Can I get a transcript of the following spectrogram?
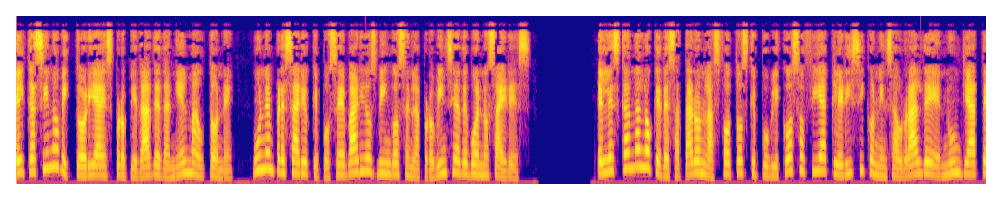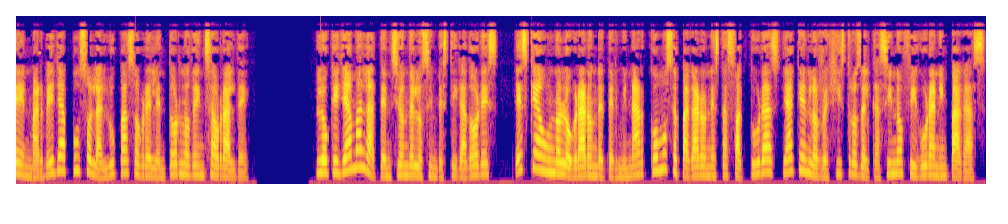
El Casino Victoria es propiedad de Daniel Mautone, un empresario que posee varios bingos en la provincia de Buenos Aires. El escándalo que desataron las fotos que publicó Sofía Clerici con Insaurralde en un yate en Marbella puso la lupa sobre el entorno de Insaurralde. Lo que llama la atención de los investigadores es que aún no lograron determinar cómo se pagaron estas facturas ya que en los registros del casino figuran impagas.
